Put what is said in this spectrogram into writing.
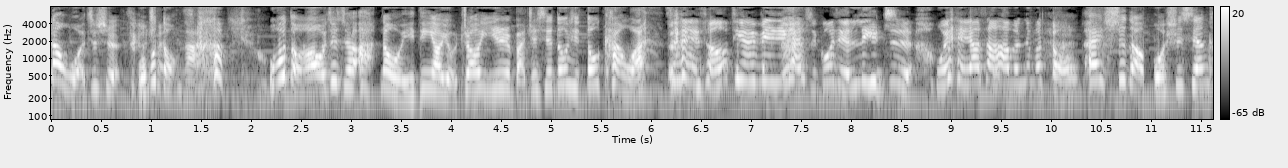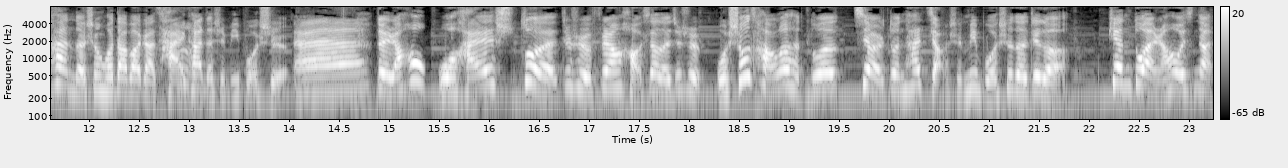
那我就是我不懂啊，我不懂啊，我就觉得啊，那我一定要有朝一日把这些东西都看完。所以从 TVB 一开始，郭姐励志，我也要。像他们那么懂，哎，是的，我是先看的《生活大爆炸》，才看的《神秘博士》。哎，对，然后我还做了，就是非常好笑的，就是我收藏了很多谢尔顿他讲《神秘博士》的这个。片段，然后我心想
